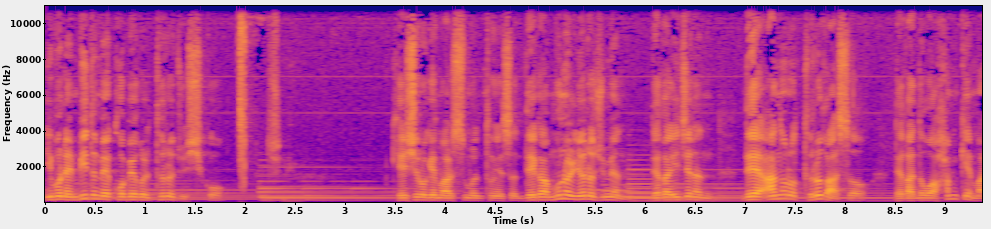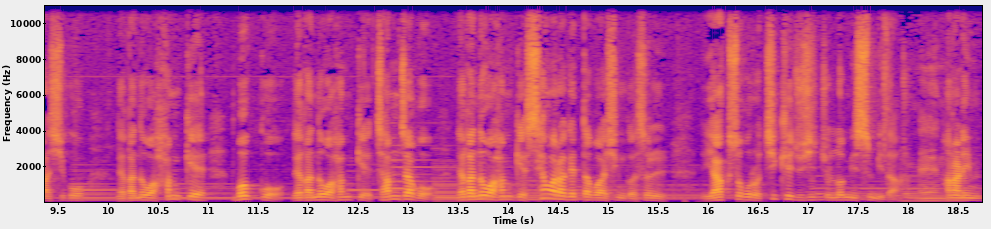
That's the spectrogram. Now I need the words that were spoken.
이번에 믿음의 고백을 들어주시고. 계시록의 말씀을 통해서 내가 문을 열어주면 내가 이제는 내 안으로 들어가서 내가 너와 함께 마시고 내가 너와 함께 먹고 내가 너와 함께 잠자고 내가 너와 함께 생활하겠다고 하신 것을 약속으로 지켜주실 줄로 믿습니다. 아멘. 하나님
